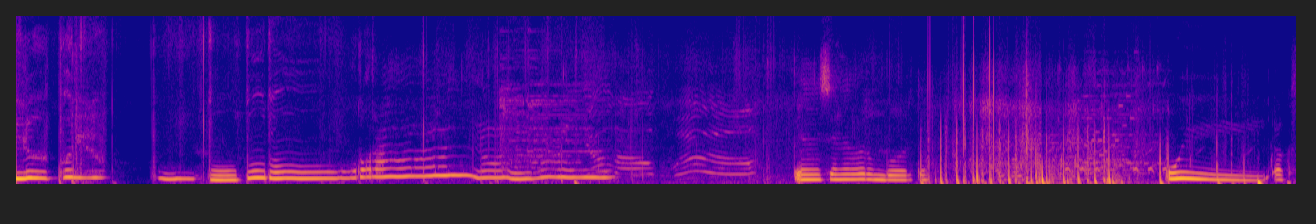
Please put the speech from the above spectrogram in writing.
Lupa lupa. Ben seni alırım bu arada. Uy, aks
